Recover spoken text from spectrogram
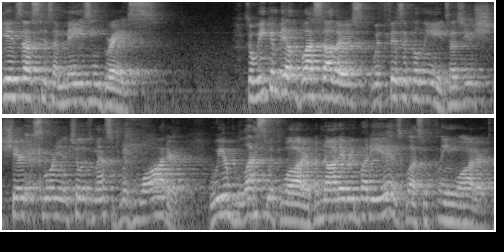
gives us His amazing grace. So we can bless others with physical needs, as you shared this morning in the children's message, with water. We are blessed with water, but not everybody is blessed with clean water.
